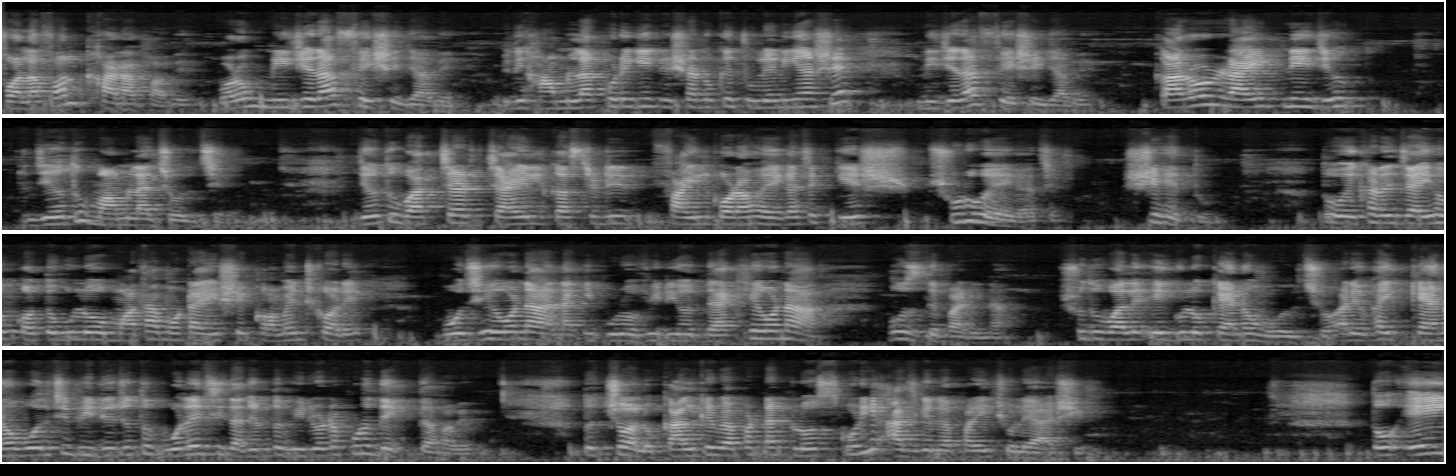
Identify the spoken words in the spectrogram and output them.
ফলাফল খারাপ হবে, বরং নিজেরা ফেসে যাবে। যদি হামলা করে গিয়ে কৃষাণুকে তুলে নিয়ে আসে, নিজেরা ফেসে যাবে। কারোর রাইট নেই যেহেতু যেহেতু মামলা চলছে। যেহেতু বাচ্চার চাইল্ড কাস্টাডি ফাইল করা হয়ে গেছে কেস শুরু হয়ে গেছে, সেহেতু। তো এখানে যাই হোক, কতগুলো মাথা মোটা এসে কমেন্ট করে, বোঝেও না, নাকি পুরো ভিডিও দেখেও না, বুঝতে পারি না। শুধু বলে, এগুলো কেন বলছো? আরে ভাই, কেন বলছি? ভিডিও তো বলেছি, তার জন্য তো ভিডিওটা পুরো দেখতে হবে। তো চলো, কালকের ব্যাপারটা ক্লোজ করি, আজকের ব্যাপারেই চলে আসি। তো এই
